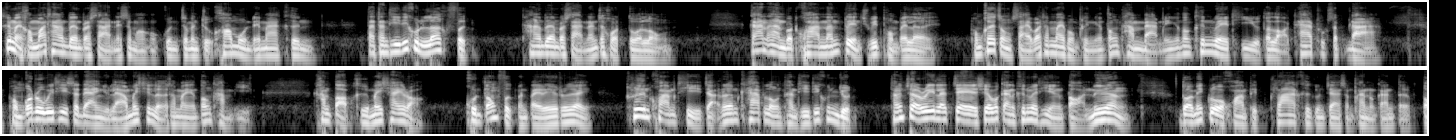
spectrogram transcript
ซึ่งหมายความว่าทางเดินประสาทในสมองของคุณจะบรรจุข้อมูลได้มากขึ้น แต่ทันทีที่คุณเลิกฝึก ทางเดินประสาทนั้นจะหดตัวลง การอ่านบทความนั้นเปลี่ยนชีวิตผมไปเลย ผมเคยสงสัยว่าทำไมผมถึงยังต้องทำแบบนี้ยังต้องขึ้นเวทีอยู่ตลอดแทบทุกสัปดาห์ ผมก็รู้วิธีแสดงอยู่แล้วไม่ใช่เหรอทำไมยังต้องทำอีกคำตอบคือไม่ใช่หรอก คุณต้องฝึกมันไปเรื่อยๆ คลื่นความถี่จะเริ่มแคบลงทันทีที่คุณหยุด ทั้งเจอรี่และเจ เชื่อว่าการขึ้นเวทีอย่างต่อเนื่อง โดยไม่กลัวความผิดพลาดคือกุญแจสำคัญของการเติบโต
